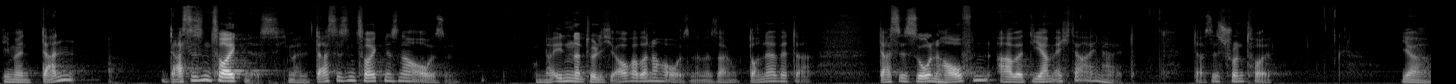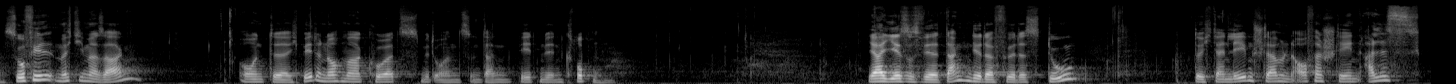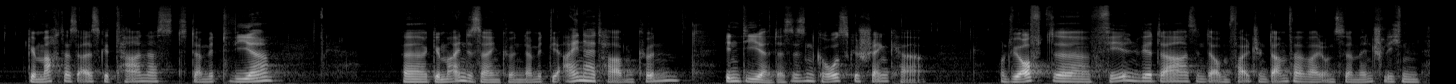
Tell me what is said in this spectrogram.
ich meine, dann, das ist ein Zeugnis. Ich meine, das ist ein Zeugnis nach außen. Und nach innen natürlich auch, aber nach außen. Wenn wir sagen, Donnerwetter, das ist so ein Haufen, aber die haben echte Einheit. Das ist schon toll. Ja, so viel möchte ich mal sagen. Und äh, ich bete noch mal kurz mit uns und dann beten wir in Gruppen. Ja, Jesus, wir danken dir dafür, dass du durch dein Leben, Sterben und Auferstehen alles gemacht hast, alles getan hast, damit wir äh, Gemeinde sein können, damit wir Einheit haben können in dir. Das ist ein großes Geschenk, Herr. Und wie oft äh, fehlen wir da, sind da auf dem falschen Dampfer, weil unsere menschlichen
